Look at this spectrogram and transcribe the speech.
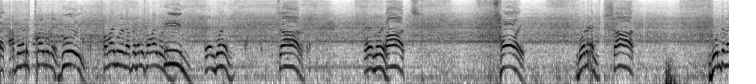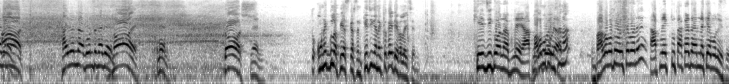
এক আপনি খালি সময় গোনেন। দুই। গোনেন আপনি খালি গোনেন তিন দেন গোনেন চার দেন গোনেন পাঁচ ছয় সাত গুনতে থাকেন। আট খাইবেন না গুনতে থাকেন। নয় নেন। দশ। নেন। তো অনেকগুলা পেঁয়াজ কাটছেন কেজি কেন একটু কাইটে ফেলাইছেন। কেজি কোন আপনি? আপনি ভালো মতো হয়েছে না? ভালো মতো হয়েছে মানে? আপনি একটু তাকায় দেখেন না কেমন হয়েছে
